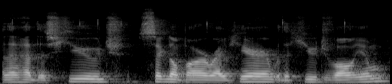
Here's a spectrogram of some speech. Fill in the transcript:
and then had this huge signal bar right here with a huge volume.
